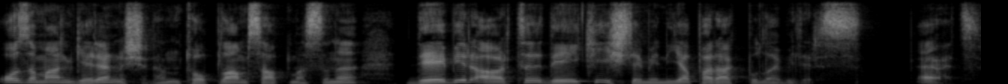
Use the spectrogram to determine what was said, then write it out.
o zaman gelen ışının toplam sapmasını D1 artı D2 işlemini yaparak bulabiliriz. Evet.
